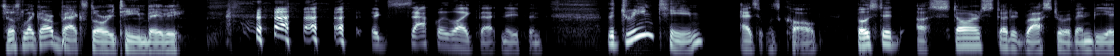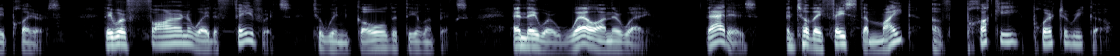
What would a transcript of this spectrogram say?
Just like our backstory team, baby. exactly like that, Nathan. The Dream Team, as it was called, boasted a star studded roster of NBA players. They were far and away the favorites to win gold at the Olympics, and they were well on their way. That is, until they faced the might of plucky Puerto Rico.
